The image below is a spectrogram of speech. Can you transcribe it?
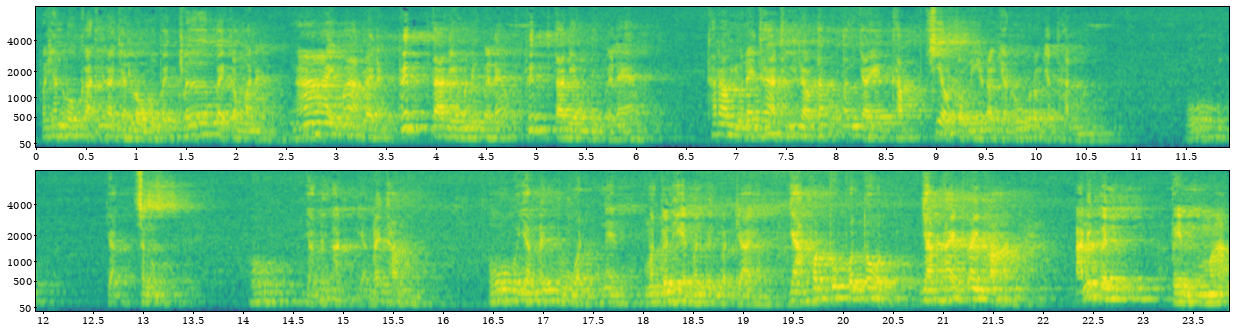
เพราะฉะนั้นโอกาสที่เราจะหลงไปเคลิ้มไปกับมันง่ายมากเลยนะพริบตาเดียวมันดึงไปแล้วพริบตาเดียวมันดึงไปแล้ว ถ้าเราอยู่ในท่าทีเราตั้งตั้งใจขับเชี่ยวตรงนี้เราจะรู้เราจะทันโอ้อยากสนุกโอ้อยากได้อัดอยากได้ทำ โอ้อยากได้บวชเนี่ย มันเป็นเหตุมันเป็นปัจจัย อยากพ้นทุกข์พ้นโทษ อยากได้ไร้ผ่าน อันนี้เป็นเป็นมรรค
